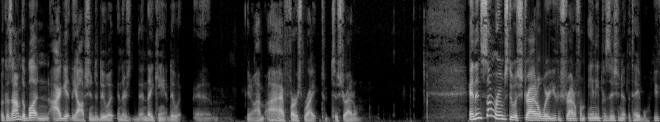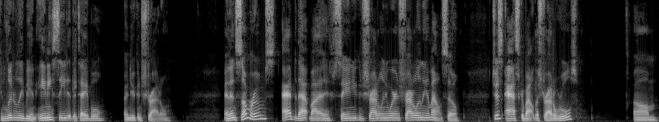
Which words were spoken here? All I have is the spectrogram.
because I'm the button, I get the option to do it, and there's and they can't do it you know, I'm, i have first right to, to straddle. And then some rooms do a straddle where you can straddle from any position at the table. You can literally be in any seat at the table and you can straddle. And then some rooms add to that by saying you can straddle anywhere and straddle any amount. So just ask about the straddle rules. Um,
